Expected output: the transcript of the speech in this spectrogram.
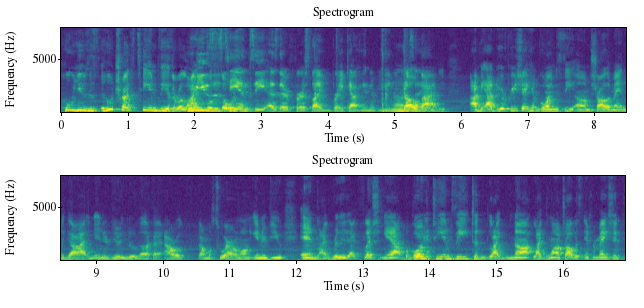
Who uses who trusts TMZ as a reliable Who uses source? TMZ as their first like breakout interview? You know? Nobody. I mean, I do appreciate him going to see um Charlamagne the God and interviewing, doing like an hour, almost two hour long interview, and like really like fleshing it out. But going to TMZ to like not like launch all this information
